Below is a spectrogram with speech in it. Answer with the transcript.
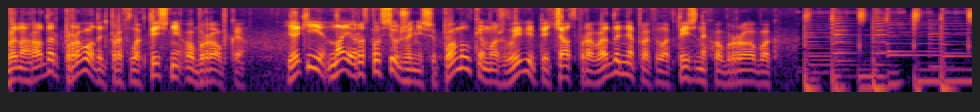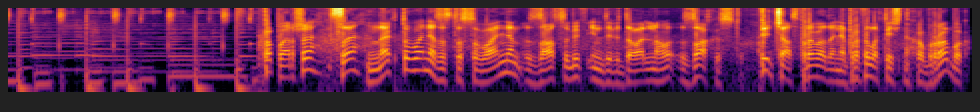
виноградар проводить профілактичні обробки. Які найрозповсюдженіші помилки можливі під час проведення профілактичних обробок? По-перше, це нехтування застосуванням засобів індивідуального захисту. Під час проведення профілактичних обробок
